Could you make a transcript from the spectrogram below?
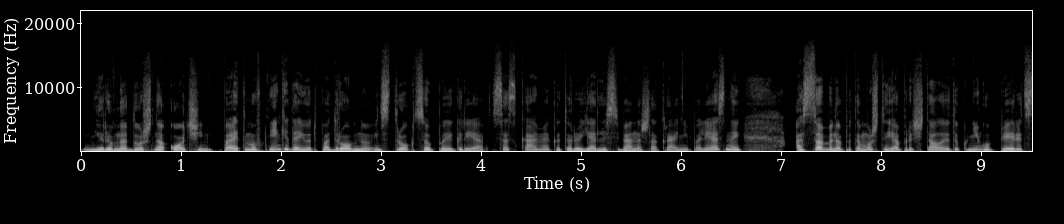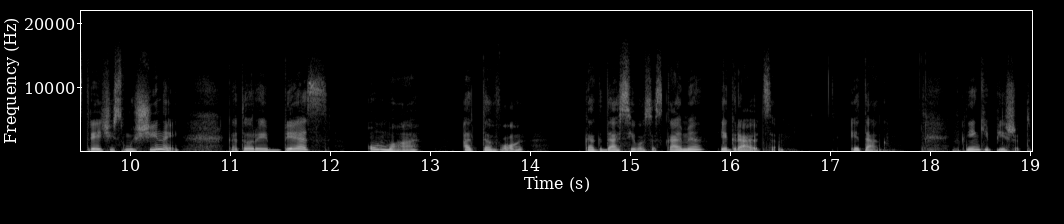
неравнодушна очень. Поэтому в книге дают подробную инструкцию по игре с сосками, которую я для себя нашла крайне полезной, особенно потому, что я прочитала эту книгу перед встречей с мужчиной, который без ума от того, когда с его сосками играются. Итак, в книге пишут,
